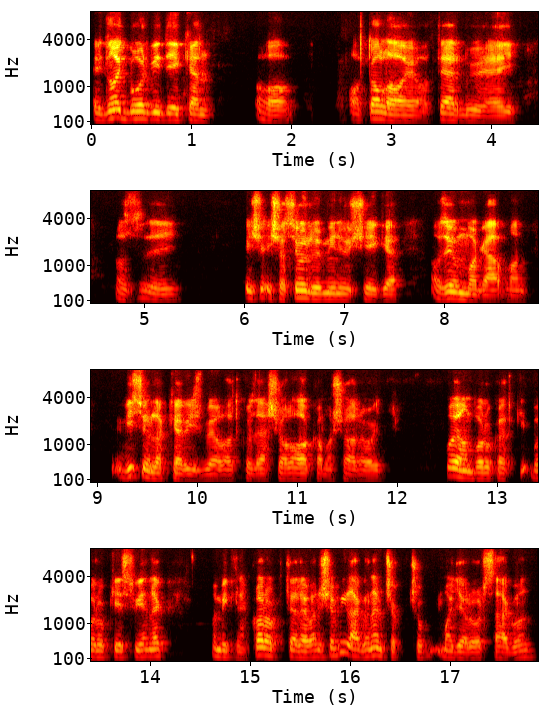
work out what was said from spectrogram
egy nagy borvidéken a, a talaj, a termőhely az, és, és a szőlő minősége az önmagában viszonylag kevés beavatkozással alkalmas arra, hogy olyan borokat, borok készüljenek, amiknek karaktere van, és a világon nem csak, Magyarországon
